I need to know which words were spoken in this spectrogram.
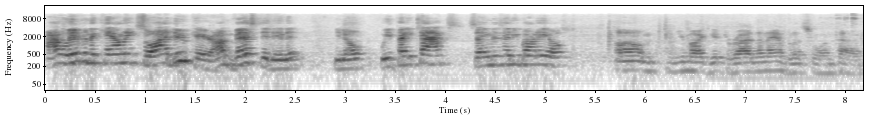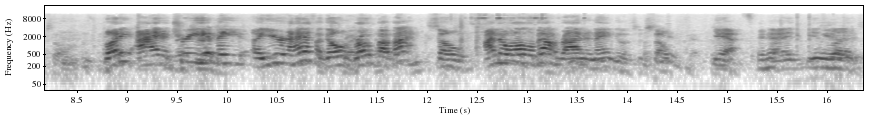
I live in the county, so I do care. I'm vested in it. You know, we pay tax, same as anybody else. Um, And you might get to ride in an ambulance one time, so. Buddy, I had a tree hit me a year and a half ago and broke my back, so I know all about riding in ambulances, so, yeah. And yeah, it we what it had is.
